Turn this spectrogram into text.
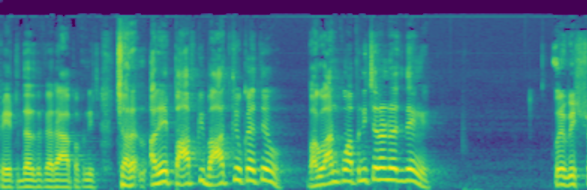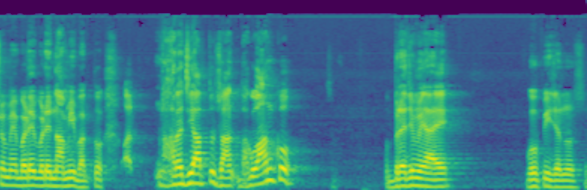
पेट दर्द कर रहा है, आप अपनी चरण, अरे पाप की बात क्यों कहते हो? भगवान को अपनी चरण रच देंगे। पूरे विश्व में बड़े बड़े नामी भक्तों और नारद जी, आप तो जान, भगवान को ब्रज में आए गोपी जनों से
